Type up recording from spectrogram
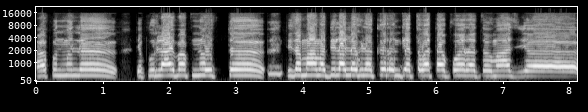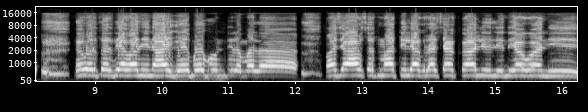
आपण म्हणलं त्या पुरला आई बाप नव्हतं. तिचा मामा तिला लग्न करून देत होता परत माझ्या. त्यावर तर देवाने नाही गे बघून दिलं मला. माझ्या आवसात माती लेकराच्या काली देवाने.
